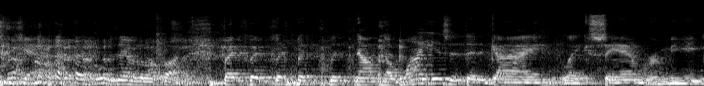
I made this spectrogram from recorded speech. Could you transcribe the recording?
touche. I was having a little fun. But but but but but now now why is it that a guy like Sam or me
